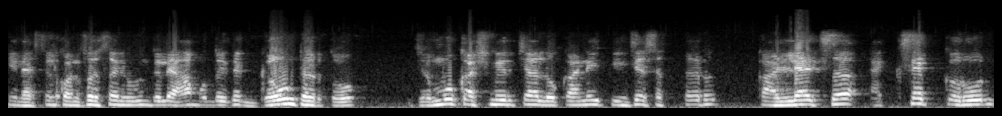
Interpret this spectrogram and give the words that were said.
की नॅशनल कॉन्फरन्सला निवडून दिले हा मुद्दा इथे गौण ठरतो. जम्मू काश्मीरच्या लोकांनी तीनशे सत्तर काढल्याचं ऍक्सेप्ट करून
